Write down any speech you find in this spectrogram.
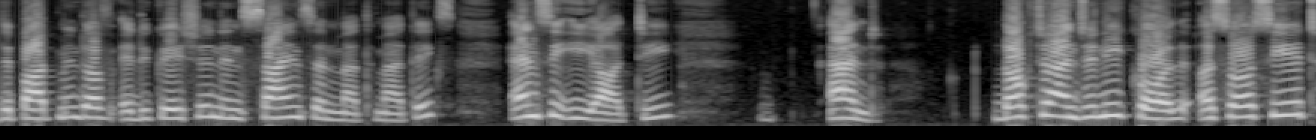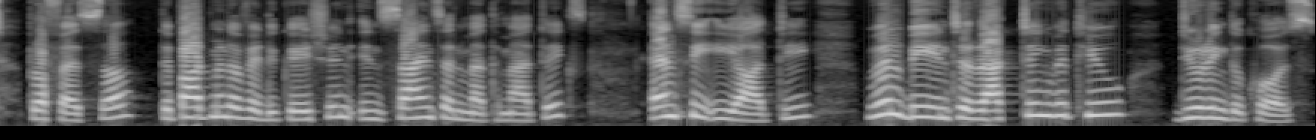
Department of Education in Science and Mathematics, NCERT and Dr. Anjani Kaul, Associate Professor, Department of Education in Science and Mathematics, NCERT will be interacting with you during the course.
